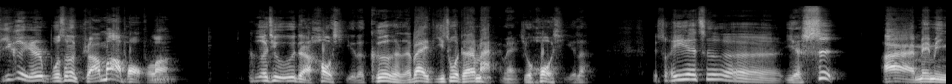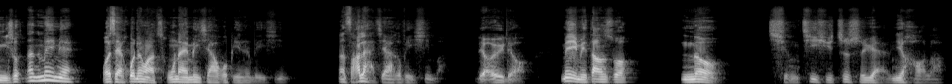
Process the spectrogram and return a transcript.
一个人不剩，全骂跑了。哥就有点好奇了，哥搁在外地做点买卖就好奇了，说：“哎呀，这也是，哎，妹妹，你说那妹妹，我在互联网从来没加过别人微信，那咱俩加个微信吧，聊一聊。”妹妹当时说：“No，请继续支持远远就好了，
